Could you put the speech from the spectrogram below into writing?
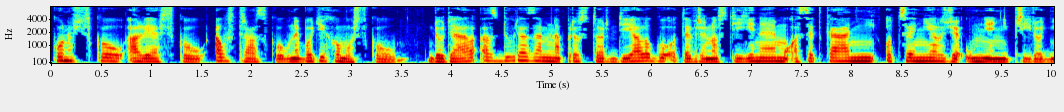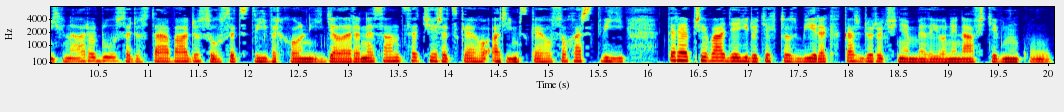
konžskou, aljašskou, australskou nebo tichomořskou. Dodal a s důrazem na prostor dialogu, otevřenosti jinému a setkání ocenil, že umění přírodních národů se dostává do sousedství vrcholných děl renesance či řeckého a římského sochařství, které přivádějí do těchto sbírek každoročně miliony návštěvníků.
